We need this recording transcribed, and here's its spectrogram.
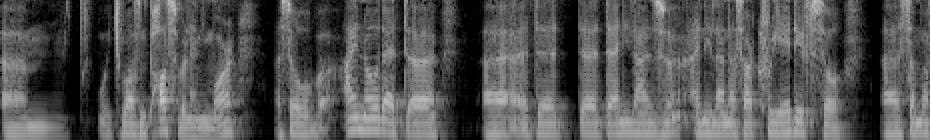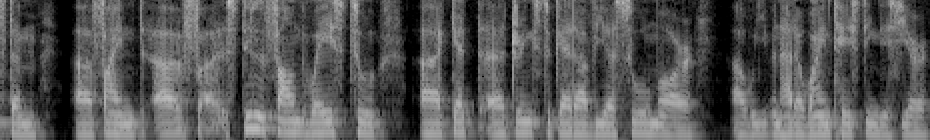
um, which wasn't possible anymore. So I know that uh, uh, the the, the Anyliners, Anyliners are creative, so some of them find f- still found ways to uh, get uh, drinks together via Zoom, or uh, we even had a wine tasting this year,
